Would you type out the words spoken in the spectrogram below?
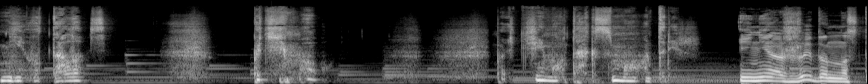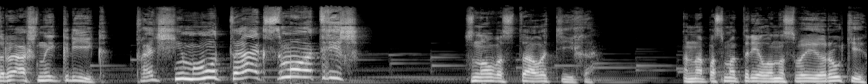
не удалось. Почему? Почему так смотришь? И неожиданно страшный крик. Почему так смотришь? Снова стало тихо. Она посмотрела на свои руки,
